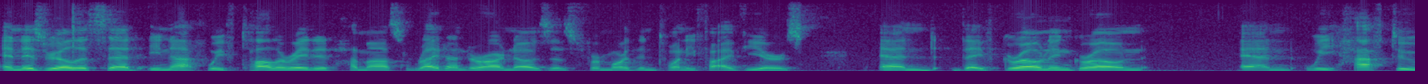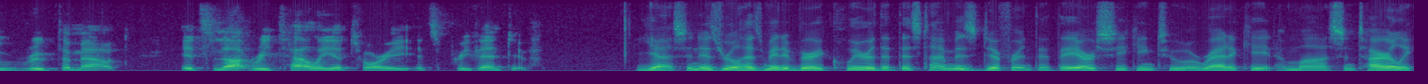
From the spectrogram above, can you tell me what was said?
and Israel has said, enough. We've tolerated Hamas right under our noses for more than 25 years, and they've grown and grown, and we have to root them out. It's not retaliatory, it's preventive. Yes, and Israel has made it very clear that this time is different, that they are seeking to eradicate Hamas entirely.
